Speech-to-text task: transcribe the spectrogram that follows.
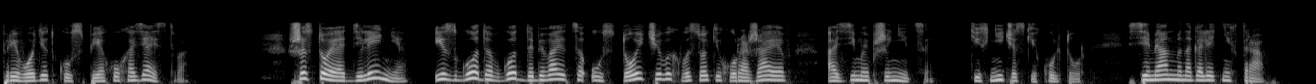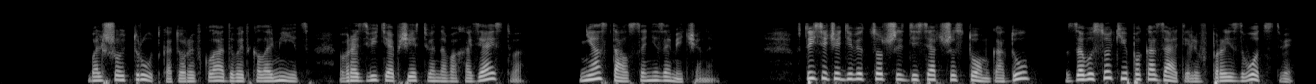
приводит к успеху хозяйства. Шестое отделение из года в год добивается устойчивых высоких урожаев озимой пшеницы, технических культур, семян многолетних трав. Большой труд, который вкладывает коломиец в развитие общественного хозяйства, не остался незамеченным. В 1966 году за высокие показатели в производстве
